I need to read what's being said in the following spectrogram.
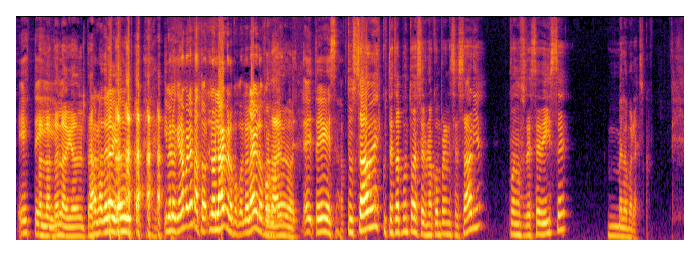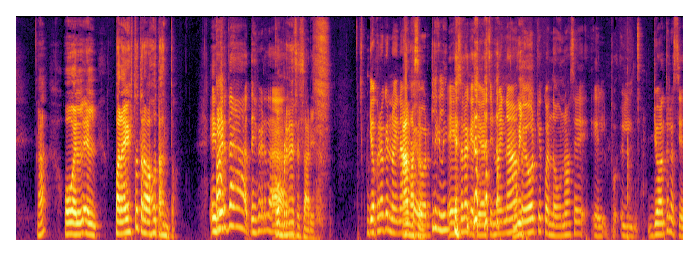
Este, Hablando de la vida adulta. Hablando de la vida adulta. Y me lo quiero poner para todo. Lo lavo y me lo pongo, lo lavo y me lo pongo. lo- Eh, Estoy en esa. Tú sabes que usted está a punto de hacer una compra necesaria cuando usted se dice, me lo merezco. ¿Ah? O el, el, para esto trabajo tanto. Es Pa. verdad, es verdad. Compra necesaria. Yo creo que no hay nada Amazon. peor. Clic, clic. Eso es lo que te iba a decir. No hay nada peor que cuando uno hace el, el- Yo antes lo hacía,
